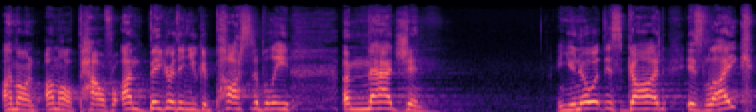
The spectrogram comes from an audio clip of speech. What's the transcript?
I'm, on, I'm all powerful. I'm bigger than you could possibly imagine. And you know what this God is like?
